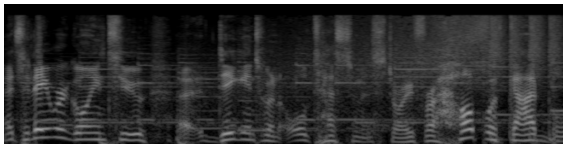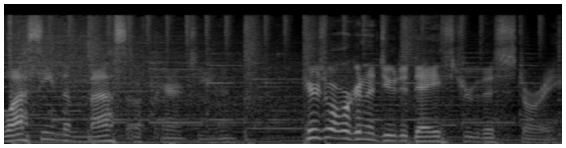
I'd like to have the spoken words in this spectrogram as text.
And today we're going to uh, dig into an Old Testament story for help with God blessing the mess of parenting. And here's what we're going to do today through this story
